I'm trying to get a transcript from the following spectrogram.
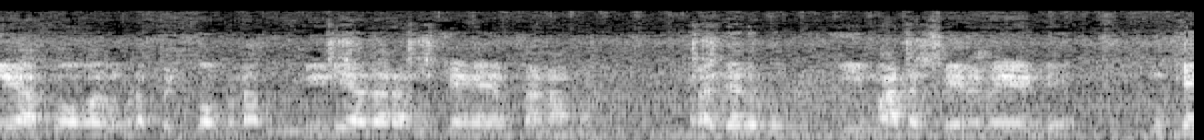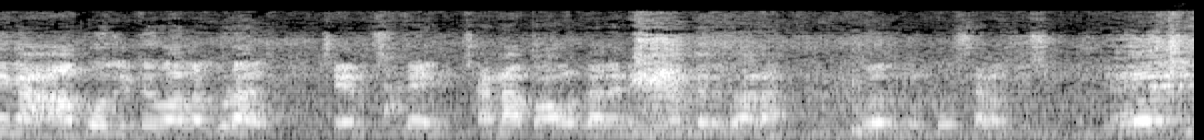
ఏ అపోహలు కూడా పెట్టుకోకుండా మీడియా ద్వారా ముఖ్యంగా చెప్తున్నాము. ప్రజలకు ఈ మాట చేరువేయండి. ముఖ్యంగా ఆపోజిట్ వాళ్ళకు కూడా చేర్చితే చాలా బాగుంటుందని మీ అందరి ద్వారా కోరుకుంటూ సెలవు తీసుకుంటాం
